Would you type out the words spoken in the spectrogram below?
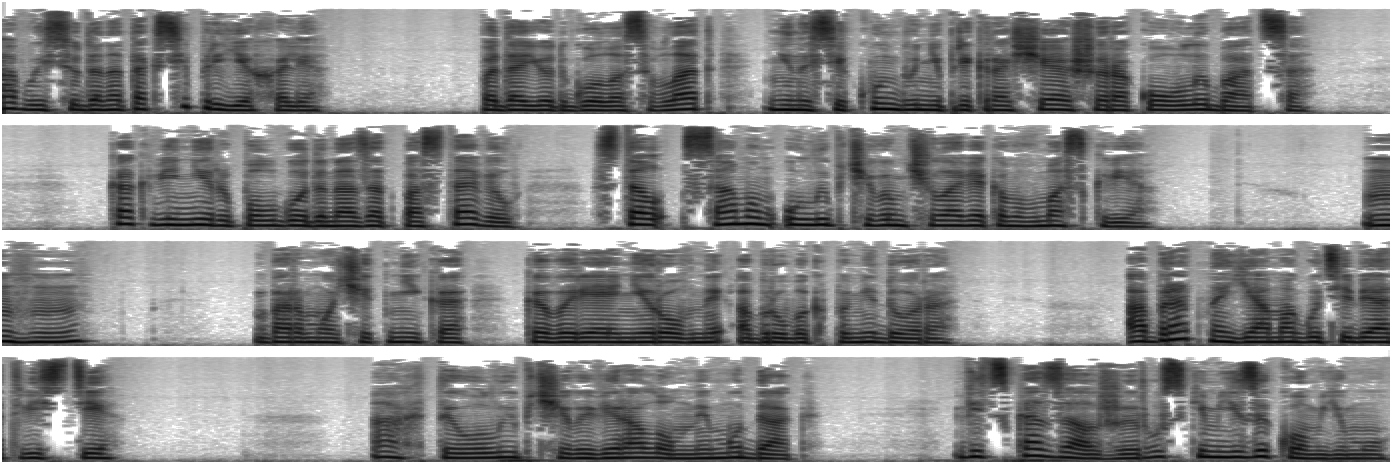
«А вы сюда на такси приехали?» Подает голос Влад, ни на секунду не прекращая широко улыбаться. Как Венеры полгода назад поставил, стал самым улыбчивым человеком в Москве. «Угу», — бормочет Ника, ковыряя неровный обрубок помидора. «Обратно я могу тебя отвезти». «Ах ты, улыбчивый вероломный мудак! Ведь сказал же русским языком ему.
